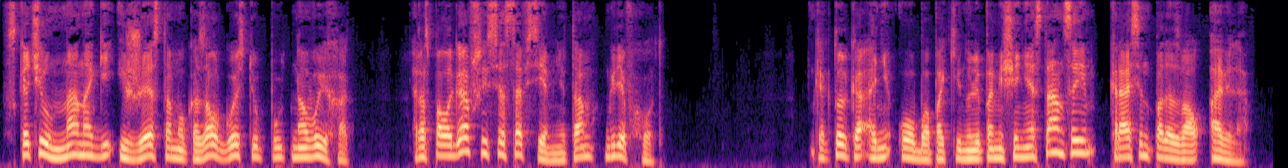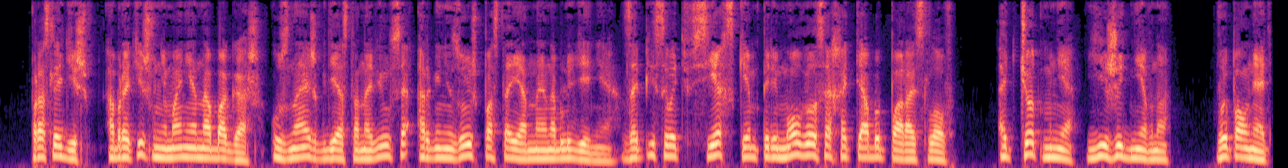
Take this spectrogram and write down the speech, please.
вскочил на ноги и жестом указал гостю путь на выход, располагавшийся совсем не там, где вход. Как только они оба покинули помещение станции, Красин подозвал Авеля. «Проследишь, обратишь внимание на багаж, узнаешь, где остановился, организуешь постоянное наблюдение, записывать всех, с кем перемолвился хотя бы парой слов. Отчет мне ежедневно, Выполнять.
